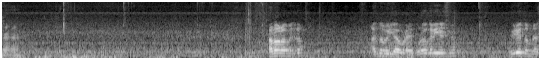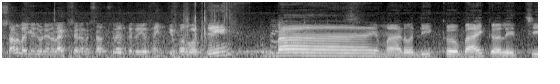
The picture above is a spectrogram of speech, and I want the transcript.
ના. હાલો મિત્રો આ તો વીડિયો આપણે પૂરો કરીએ છીએ. વીડિયો તમને સારો લાગ્યો જોડે લાઈક શેર અને સબસ્ક્રાઈબ કરી દેજો. Thank you for watching bye મારો દીકો બાય કલે છે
